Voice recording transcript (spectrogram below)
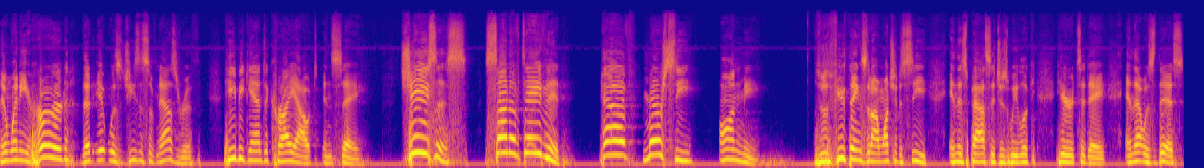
And when he heard that it was Jesus of Nazareth, he began to cry out and say, Jesus, son of David, have mercy on me. There's a few things that I want you to see in this passage as we look here today. And that was this.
